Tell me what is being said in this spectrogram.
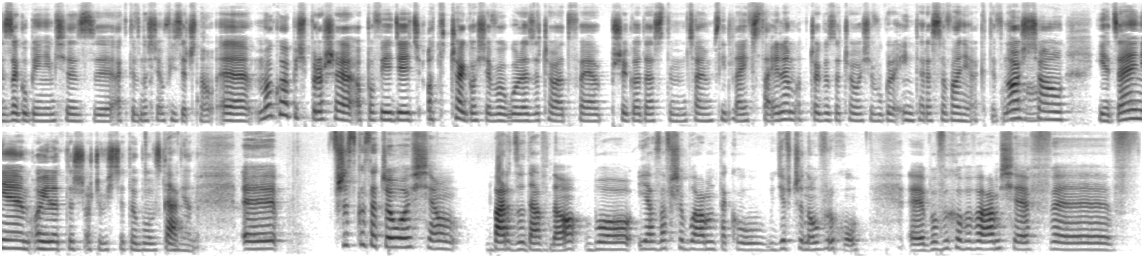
zagubieniem się z aktywnością fizyczną. E, mogłabyś proszę opowiedzieć, od czego się w ogóle zaczęła Twoja przygoda z tym całym fit lifestylem? Od czego zaczęło się w ogóle interesowanie aktywnością, mhm. jedzeniem, o ile też oczywiście to było uwzględniane? Tak. E, wszystko zaczęło się bardzo dawno, bo ja zawsze byłam taką dziewczyną w ruchu, e, bo wychowywałam się w, w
